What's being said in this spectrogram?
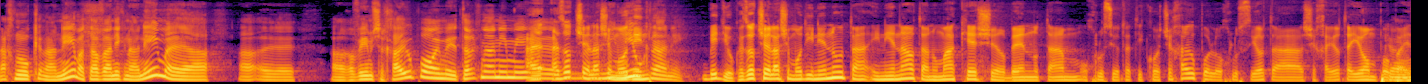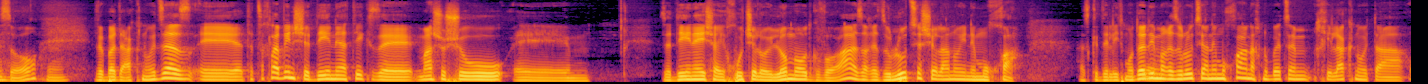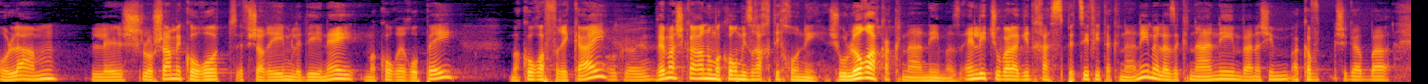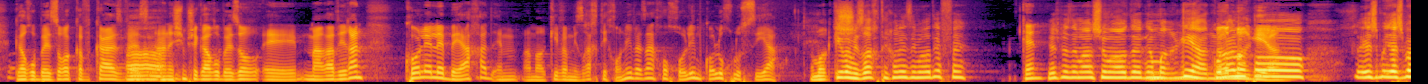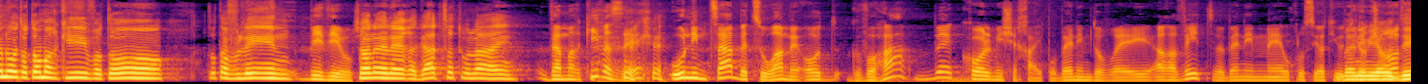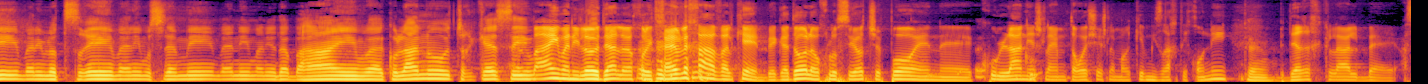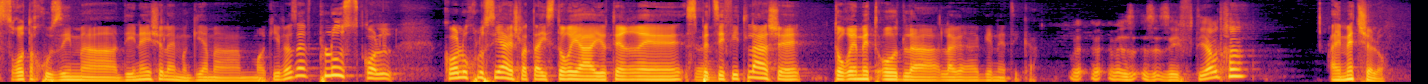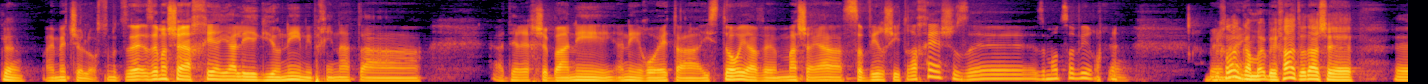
אנחנו כנענים, אתה ואני כנענים, אה, אה, הערבים שחיו פה הם יותר כנענים? מ- אז- אז זאת שאלה מ- שמאוד מי הוא כנעני? בדיוק, אז זאת שאלה שמאוד עניינה אותנו, מה הקשר בין אותן אוכלוסיות עתיקות שחיו פה לאוכלוסיות שחיות היום פה כן, באזור, כן. ובדקנו את זה, אז אה, אתה צריך להבין ש-DNA עתיק זה משהו שהוא, אה, זה DNA שהאיכות שלו היא לא מאוד גבוהה, אז הרזולוציה שלנו היא נמוכה. אז כדי להתמודד כן. עם הרזולוציה הנמוכה, אנחנו בעצם חילקנו את העולם לשלושה מקורות אפשריים ל-DNA, מקור אירופאי, מקור אפריקאי, אוקיי. ומה שקראנו מקור מזרח תיכוני, שהוא לא רק הכנענים, אז אין לי תשובה להגיד לך ספציפית הכנענים, אלא זה כנענים ואנשים הקו- שגרו באזור הקווקז, אה. ואנשים שגרו באזור אה, מערב איראן, כל אלה ביחד הם המרכיב המזרח תיכוני, ואז אנחנו יכולים כל אוכלוסייה. המרכיב המזרח תיכוני זה מאוד יפה. כן? יש בזה משהו מאוד אה, גם מרגיע. מאוד כולנו מרגיע. פה, יש, יש בנו את אותו מרכיב, אותו, אותו תבלין. בדיוק. אפשר להירגע קצת אולי. והמרכיב הזה, כן. הוא נמצא בצורה מאוד גבוהה בכל מי שחי פה, בין אם דוברי ערבית ובין אם אה, אוכלוסיות יהודיות בין אם שונות. יהודים, בין אם נוצרים, בין אם מוסלמים, בין אם, אני יודע, בהאים, כולנו צ'רקסים. באים, אני לא יודע, לא יכול להתחייב לך, אבל כן, בגדול האוכלוסיות שפה הן, אה, כולן יש להן, אתה רואה שיש להן מרכיב מזרח תיכוני, כן. בדרך כלל בעשרות אחוזים מה-DNA שלהם מגיע מהמרכיב הזה, פלוס כל, כל אוכלוסייה יש לה את ההיסטוריה היותר אה, ספציפית לה, שתורמת עוד לגנטיקה. זה- הפתיע אותך? האמת שלא. כן. האמת שלא. זאת אומרת, זה, זה מה שהכי היה לי הגיוני מבחינת ה... הדרך שבה אני, אני רואה את ההיסטוריה, ומה שהיה סביר שיתרחש, זה, זה מאוד סביר. בעיניי. בכלל, גם בכלל, אתה יודע ש... אה,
